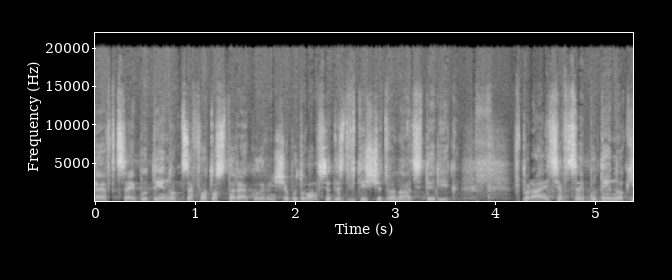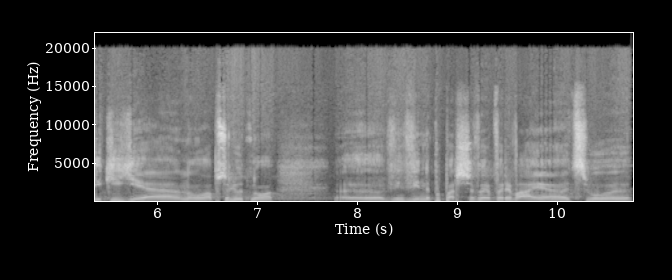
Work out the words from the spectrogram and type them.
е, в цей будинок. Це фото старе, коли він ще будувався, десь 2012 рік. Впирається в цей будинок, який є ну, абсолютно. Е, Він, він по-перше, вириває цю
